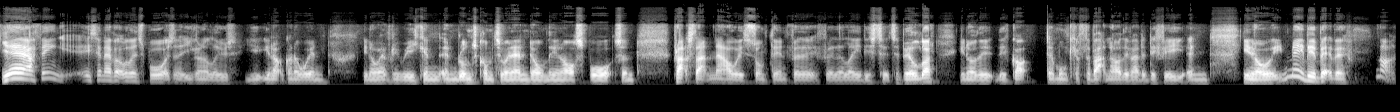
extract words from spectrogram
Yeah, I think it's inevitable in sport, isn't it? You're going to lose. You, are not going to win, you know, every week, and, and runs come to an end, don't they, in all sports? And perhaps that now is something for the, for the ladies to, to build on. You know, they they've got the monkey off the back now. They've had a defeat, and you know, maybe a bit of a not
